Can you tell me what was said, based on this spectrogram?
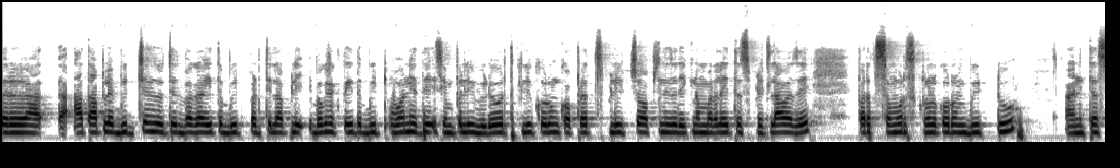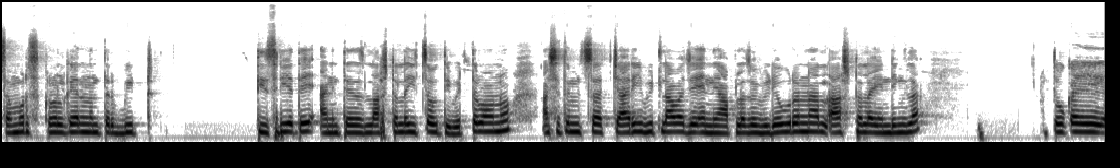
तर आता आपले बीट चेंज होते बघा इथं बीट पडतील आपली. बघू शकता इथं बीट वन येते. सिम्पली व्हिडिओवरती क्लिक करून कोपऱ्यात स्प्लिटचं ऑप्शन येतं एक नंबरला इथं स्प्लिट लावायचं आहे. परत समोर स्क्रोल करून बीट टू आणि त्या समोर स्क्रोल केल्यानंतर बीट तिसरी येते आणि त्या लास्टला ही चौथी बीट तर भावनो असे तुम्ही च चारही बीट लावायचे आणि आपला जो व्हिडिओ उरल ना लास्टला एंडिंगला तो काही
